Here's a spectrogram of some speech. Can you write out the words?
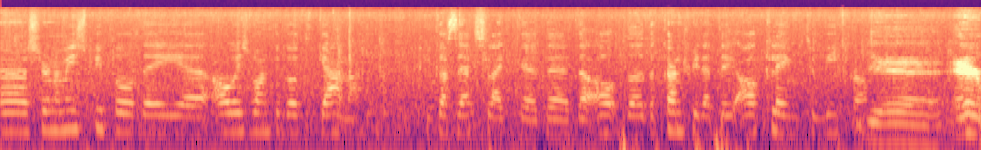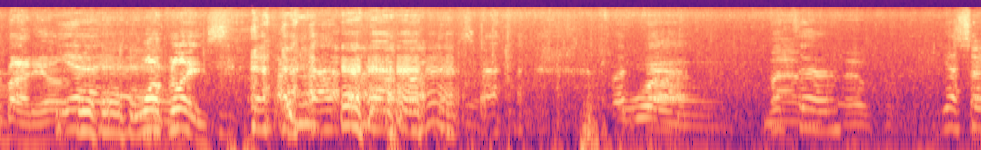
uh, Surinamese people they uh, always want to go to Ghana because that's like uh, the, the, all, the the country that they all claim to be from. Yeah, everybody. Huh? Yeah, yeah, yeah. One place. But, Wow. uh, but uh, yeah, so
